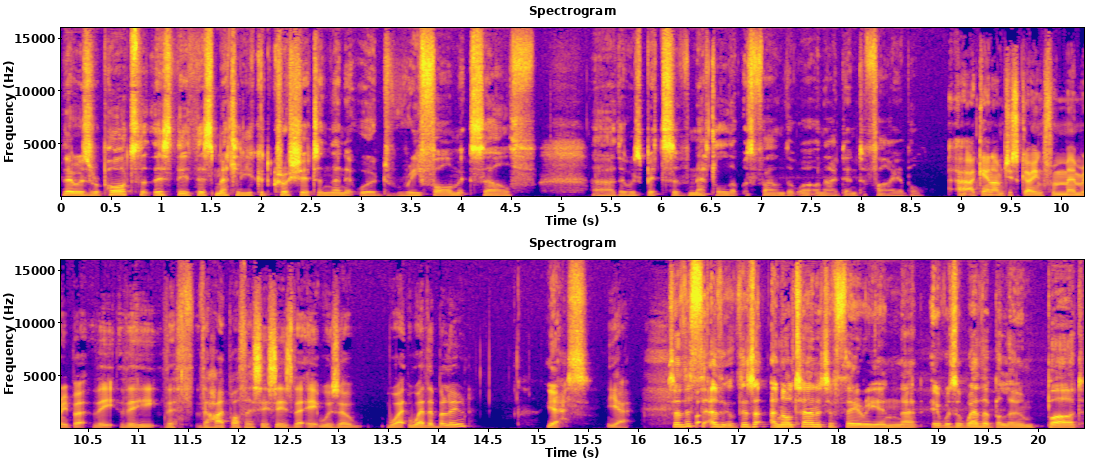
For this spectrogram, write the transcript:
There was reports that this this, metal you could crush it and then it would reform itself. Uh, there was bits of metal that was found that were unidentifiable. Uh, again, I'm just going from memory, but the the the, the hypothesis is that it was a weather balloon. Yes. Yeah. So the th- uh, there's an alternative theory in that it was a weather balloon, but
